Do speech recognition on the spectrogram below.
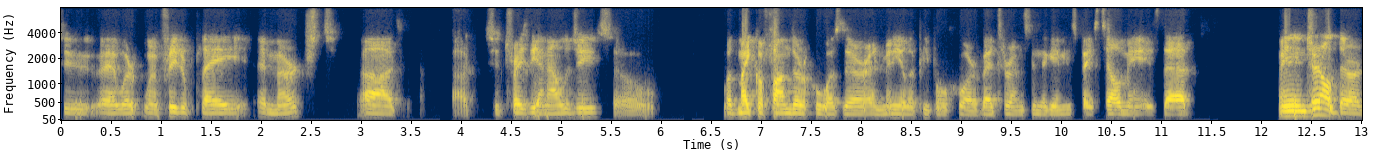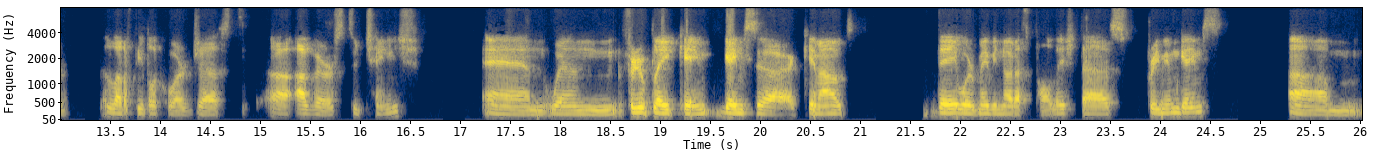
to uh, when free to play emerged. Uh, uh, to trace the analogy, so what my co-founder, who was there, and many other people who are veterans in the gaming space tell me is that, I mean, in general, there are a lot of people who are just uh, averse to change. And when free to play games uh, came out, they were maybe not as polished as premium games. Um,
